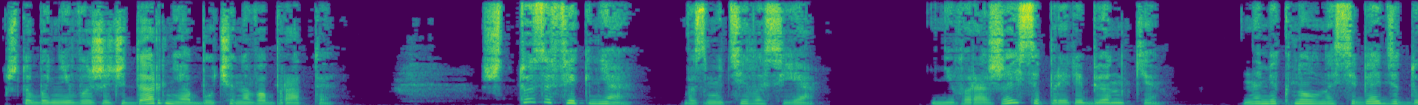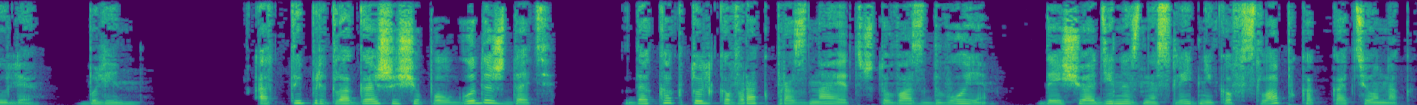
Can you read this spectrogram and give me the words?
чтобы не выжечь дар необученного брата. Что за фигня? Возмутилась я. Не выражайся при ребенке. Намекнул на себя дедуля. Блин, а ты предлагаешь еще полгода ждать? Да как только враг прознает, что вас двое, да еще один из наследников слаб, как котенок,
